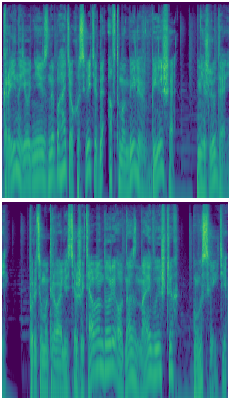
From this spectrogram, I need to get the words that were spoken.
Країна є однією з небагатьох у світі, де автомобілів більше, ніж людей. При цьому тривалість життя в Андорі одна з найвищих у світі.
